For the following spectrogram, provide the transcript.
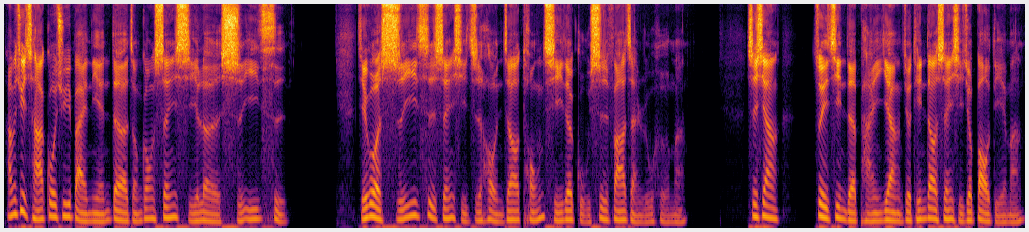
他们去查过去一百年的总共升息了十一次，结果十一次升息之后，你知道同期的股市发展如何吗？是像。最近的盘一样，就听到升息就暴跌吗？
